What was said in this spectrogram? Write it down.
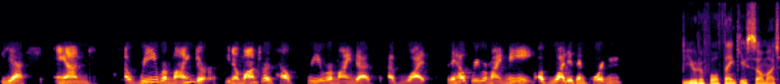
yes. And a re-reminder. You know, mantras help re-remind us of what they help re remind me of what is important. Beautiful. Thank you so much.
